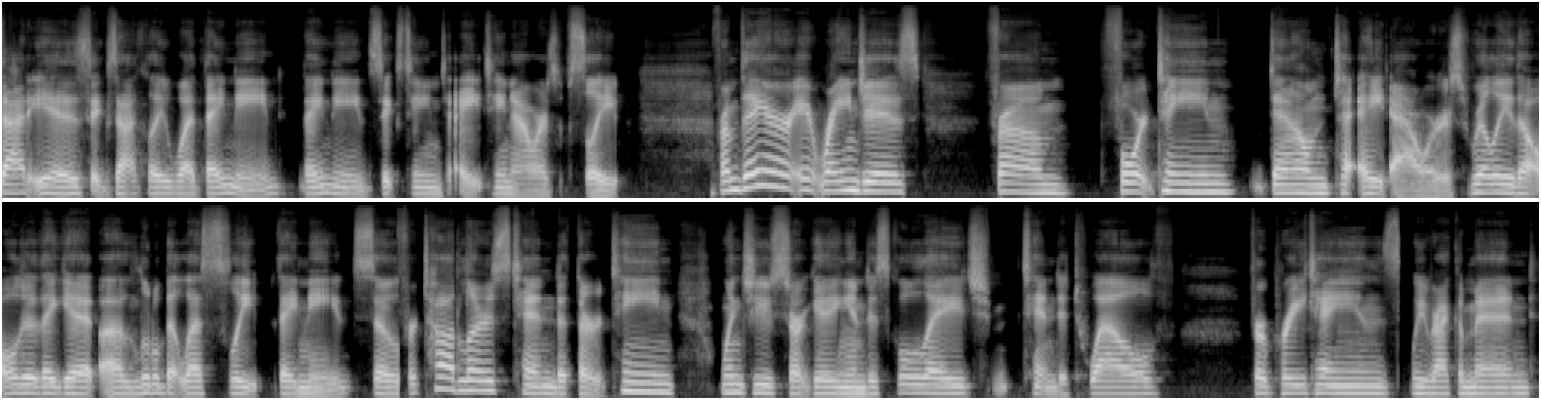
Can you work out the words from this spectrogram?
That is exactly what they need. They need 16 to 18 hours of sleep. From there, it ranges from 14 down to eight hours. Really, the older they get, a little bit less sleep they need. So for toddlers, 10 to 13. Once you start getting into school age, 10 to 12. For preteens, we recommend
